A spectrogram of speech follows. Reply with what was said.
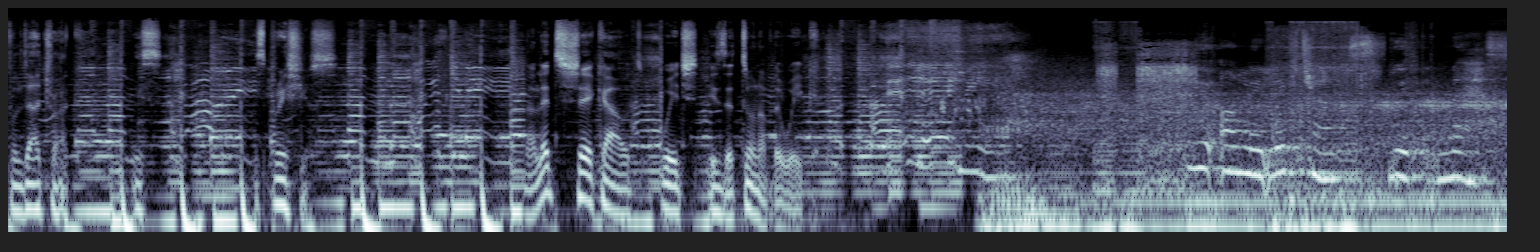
Beautiful that track. It's, it's precious. Now let's check out which is the tune of the week. You only live trance with Ness.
